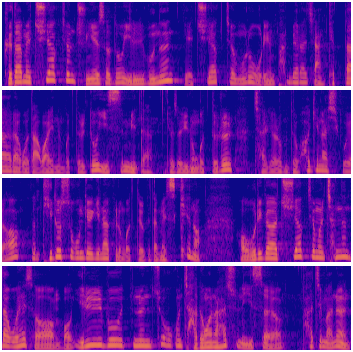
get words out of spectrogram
그 다음에 취약점 중에서도 일부는 예, 취약점으로 우리는 판별하지 않겠다라고 나와 있는 것들도 있습니다. 그래서 이런 것들을 잘 여러분들 확인하시고요. 그다음 디도스 공격이나 그런 것들 그 다음에 스캐너. 어, 우리가 취약점을 찾는다고 해서 뭐 일부는 조금 자동화를 할 수는 있어요. 하지만은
